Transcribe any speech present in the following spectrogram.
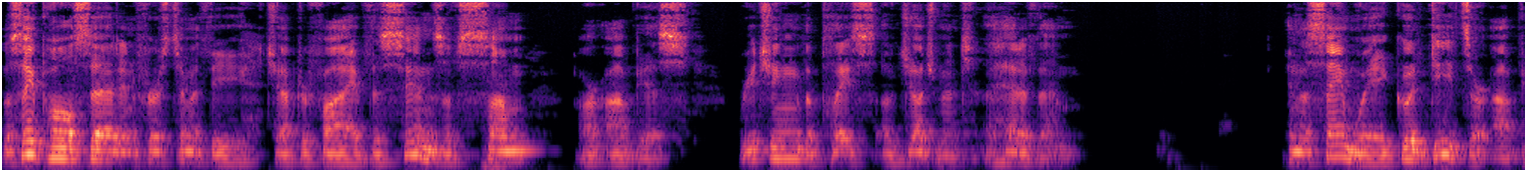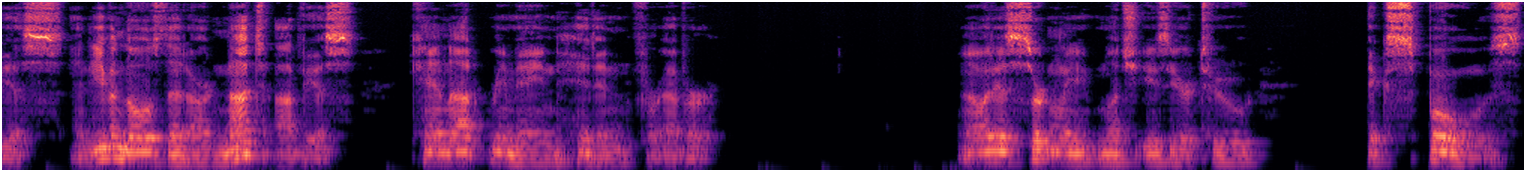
The St. Paul said in 1 Timothy chapter 5, the sins of some are obvious, reaching the place of judgment ahead of them. In the same way, good deeds are obvious, and even those that are not obvious cannot remain hidden forever. Now, it is certainly much easier to expose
